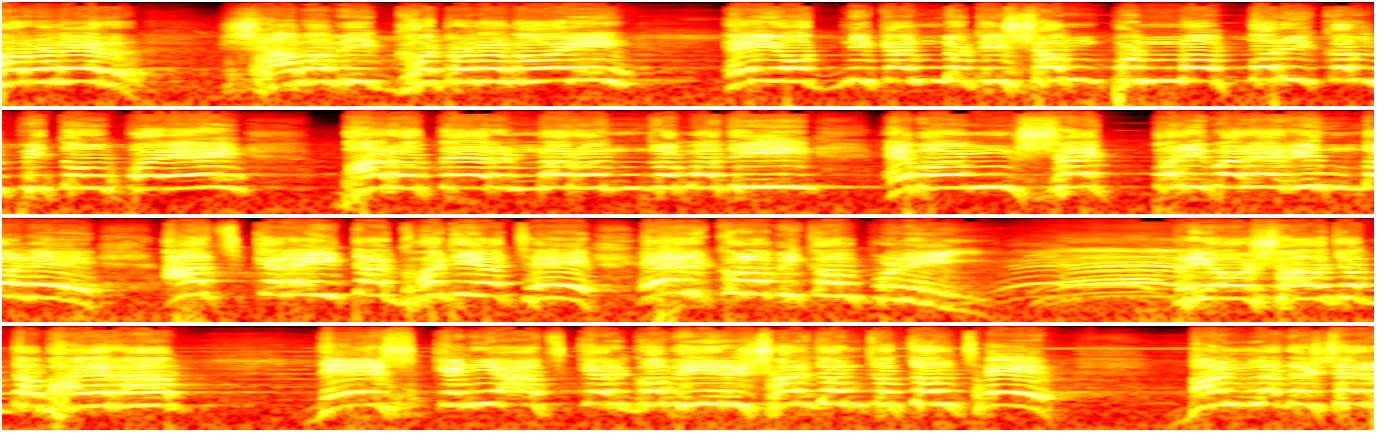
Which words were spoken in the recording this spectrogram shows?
ধরনের স্বাভাবিক ঘটনা নয়। এই অগ্নিকাণ্ডটি সম্পূর্ণ পরিকল্পিত উপায়ে ভারতের নরেন্দ্র মোদী এবং শেখ পরিবারের ইন্ধনে আজকের এইটা ঘটিয়েছে, এর কোনো বিকল্প নেই। প্রিয় সহযোদ্ধা ভাইয়েরা, দেশকে নিয়ে আজকের গভীর ষড়যন্ত্র চলছে। বাংলাদেশের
